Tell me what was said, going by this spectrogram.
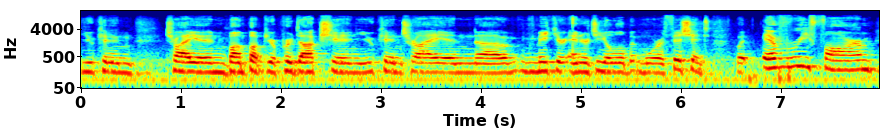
you can try and bump up your production, you can try and uh, make your energy a little bit more efficient, but every farm,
